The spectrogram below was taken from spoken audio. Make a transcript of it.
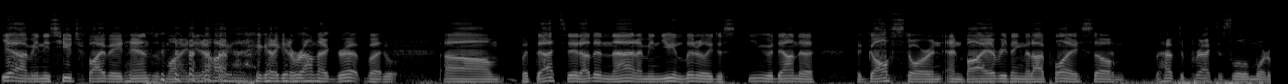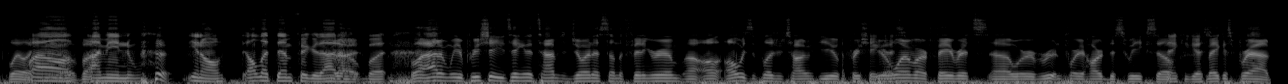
Yeah, I mean these huge five eight hands of mine. You know, I gotta, I gotta get around that grip. But, Cool. um, but that's it. Other than that, I mean, you can literally just you can go down to the golf store and, and buy everything that I play. So, And have to practice a little more to play like you well, know, but I mean, you know, I'll let them figure that Right. out. But well, Adam, we appreciate you taking the time to join us on the fitting room. Uh, always a pleasure talking with you. I appreciate you You're guys. one of our favorites. Uh, we're rooting for you hard this week, so Thank you guys. make us proud.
